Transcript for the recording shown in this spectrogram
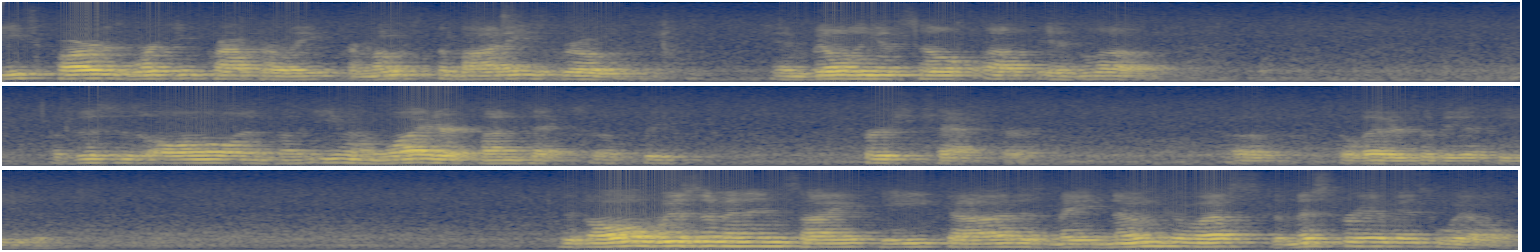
each part is working properly, promotes the body's growth in building itself up in love. But this is all in an even wider context of the first chapter of the letter to the Ephesians. With all wisdom and insight, He, God, has made known to us the mystery of His will,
